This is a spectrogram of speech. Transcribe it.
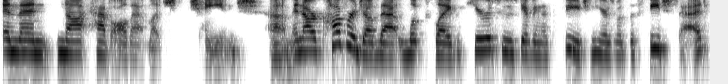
and then not have all that much change. Um, and our coverage of that looks like here's who's giving a speech and here's what the speech said.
